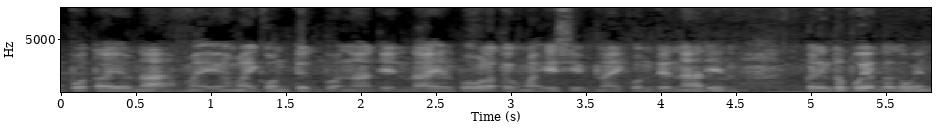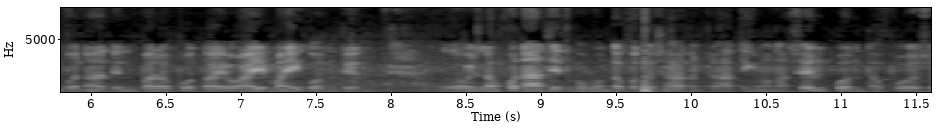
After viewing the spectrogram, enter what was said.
naghahanap po tayo na may, may content po natin. Dahil po wala tayong maisip na i-content natin. Ganito po yung gagawin po natin para po tayo ay may content. Gagawin lang po natin. Pumunta po tayo sa hanap ng ating mga cellphone. Tapos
